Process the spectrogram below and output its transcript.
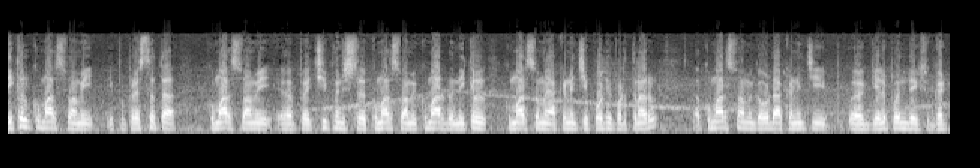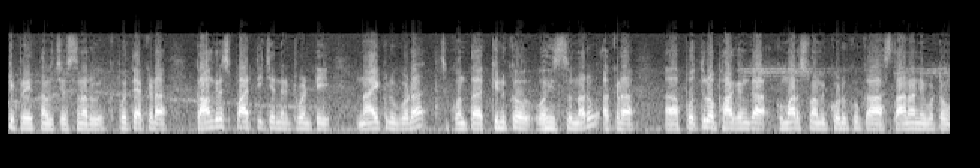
నిఖిల్ కుమార్ స్వామి ఇప్పుడు ప్రస్తుత కుమారస్వామి చీఫ్ మినిస్టర్ కుమారస్వామి కుమారుడు నిఖిల్ కుమారస్వామి అక్కడి నుంచి పోటీ పడుతున్నారు. కుమారస్వామి గౌడ్ అక్కడి నుంచి గెలుపొందే గట్టి ప్రయత్నాలు చేస్తున్నారు. ఇకపోతే అక్కడ కాంగ్రెస్ పార్టీ చెందినటువంటి నాయకులు కూడా కొంత కినుక వహిస్తున్నారు. అక్కడ పొత్తులో భాగంగా కుమారస్వామి కొడుకుకు ఆ స్థానాన్ని ఇవ్వటం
